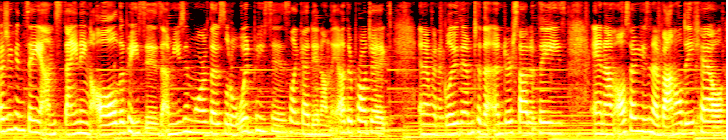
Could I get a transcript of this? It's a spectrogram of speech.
As you can see, I'm staining all the pieces. I'm using more of those little wood pieces like I did on the other project, and I'm gonna glue them to the underside of these. And I'm also using a vinyl decal.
